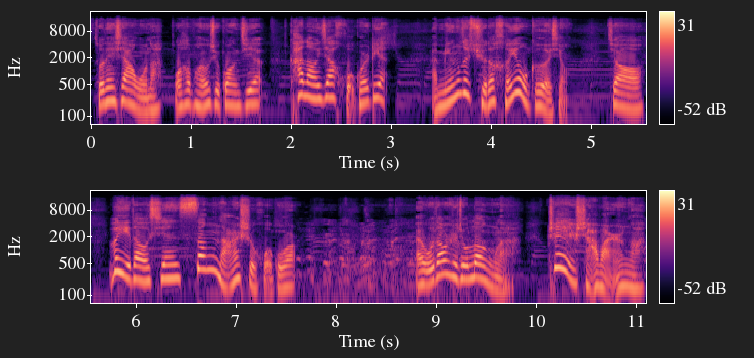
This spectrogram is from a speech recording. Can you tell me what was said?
昨天下午呢，我和朋友去逛街，看到一家火锅店，啊，名字取得很有个性，叫味道鲜桑拿式火锅。哎，我当时就愣了，这啥玩意儿啊？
